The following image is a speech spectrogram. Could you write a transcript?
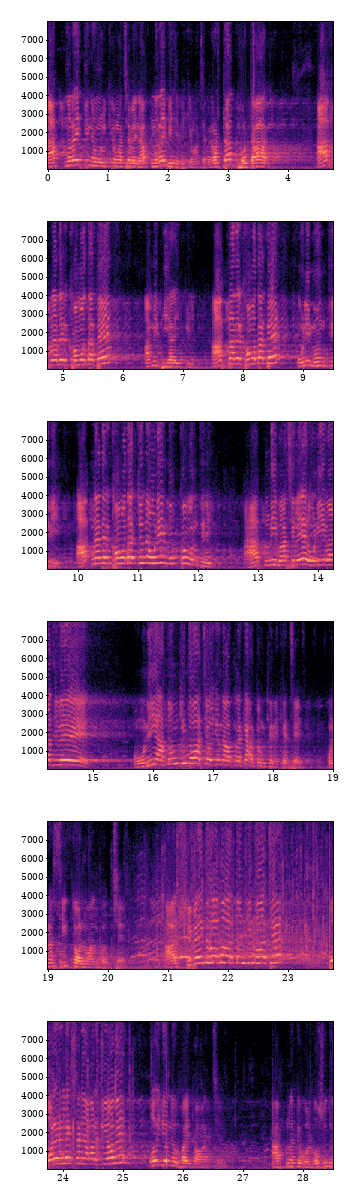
আপনারাই তৃণমূলকে বাঁচাবেন, আপনারাই বিজেপিকে বাঁচাবেন। অর্থাৎ ভোটার, আপনাদের ক্ষমতাতে আমি ভিআইপি আপনাদের ক্ষমতাতে উনি মন্ত্রী। আপনাদের ক্ষমতার জন্য উনি মুখ্যমন্ত্রী। আপনি বাঁচলে উনি বাঁচবে। উনি আতঙ্কিত আছে, ওই জন্য আপনাকে আতঙ্কে রেখেছে। ওনার সিট টলমল করছে। আর শিবেন্দু বাবু আতঙ্কিত আছে, পরের ইলেকশনে আমার কি হবে? ওই জন্য ভয় পাওয়াচ্ছে আপনাকে বলব শুধু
